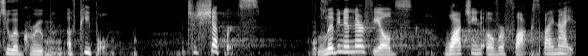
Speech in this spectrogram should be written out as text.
to a group of people, to shepherds living in their fields, watching over flocks by night.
